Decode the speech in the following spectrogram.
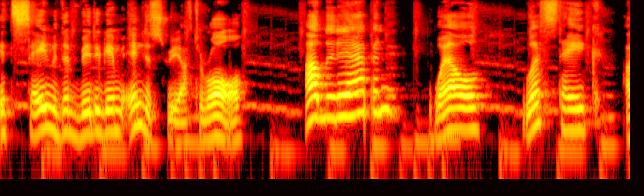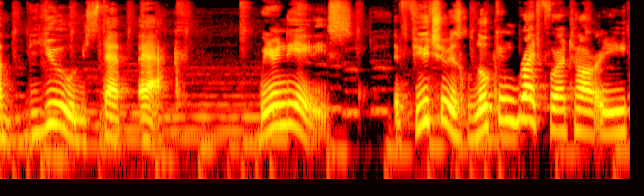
it saved the video game industry after all. How did it happen? Well, let's take a huge step back. We're in the 80s. The future is looking bright for Atari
